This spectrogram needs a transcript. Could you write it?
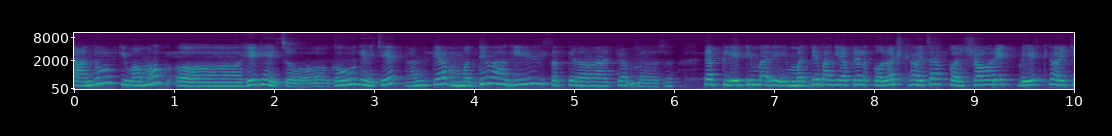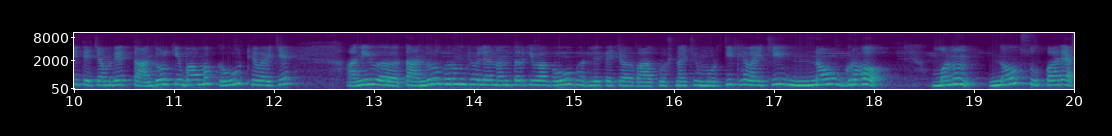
तांदूळ किंवा मग हे घ्यायचं गहू घ्यायचे. आणि त्या मध्यभागी सत्यनारायणाच्या त्या प्लेटीमध्ये मध्यभागी आपल्याला कलश ठेवायचा. कलशावर एक प्लेट ठेवायची. त्याच्यामध्ये तांदूळ किंवा मग गहू ठेवायचे. आणि तांदूळ भरून ठेवल्यानंतर किंवा गहू भरले त्याच्यावर बाळकृष्णाची मूर्ती ठेवायची नवग्रह म्हणून नऊ सुपाऱ्या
